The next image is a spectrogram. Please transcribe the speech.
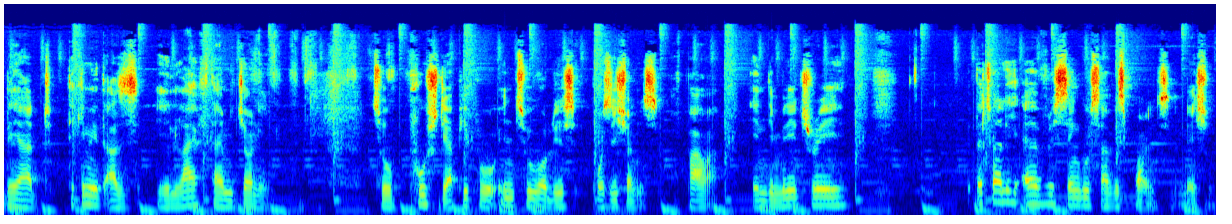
They had taken it as a lifetime journey to push their people into all these positions of power in the military, virtually every single service point in the nation.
